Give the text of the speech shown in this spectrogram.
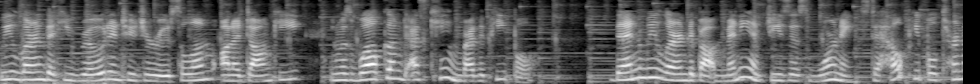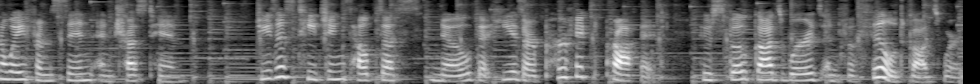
We learned that he rode into Jerusalem on a donkey and was welcomed as king by the people. Then we learned about many of Jesus' warnings to help people turn away from sin and trust him. Jesus' teachings helps us know that he is our perfect prophet who spoke God's words and fulfilled God's word.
